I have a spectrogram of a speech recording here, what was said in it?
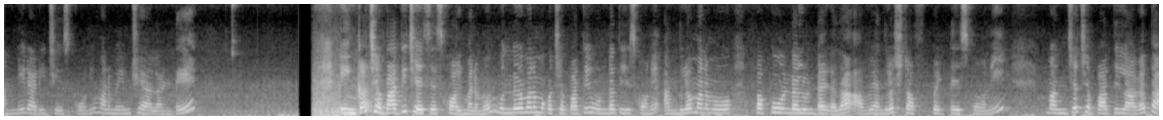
అన్నీ రెడీ చేసుకొని మనం ఏం చేయాలంటే ఇంకా చపాతీ చేసేసుకోవాలి మనము. ముందుగా మనం ఒక చపాతీ ఉండ తీసుకొని అందులో మనము పప్పు ఉండలు ఉంటాయి కదా అవి అందులో స్టఫ్ పెట్టేసుకొని మంచిగా చపాతీలాగా తా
